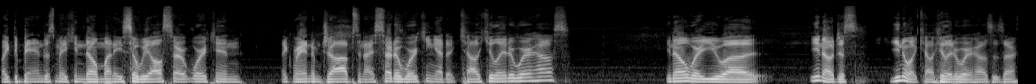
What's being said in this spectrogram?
like the band was making no money, so we all started working like random jobs. And I started working at a calculator warehouse. You know where you uh, you know just you know what calculator warehouses are.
